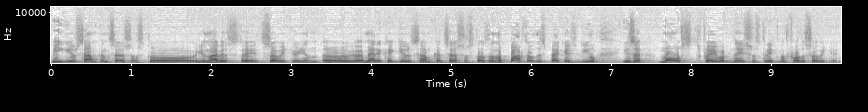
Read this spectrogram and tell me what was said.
We give some concessions to United States, Soviet Union, uh, America gives some concessions to us. And a part of this package deal is a most favored nations treatment for the Soviet Union,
